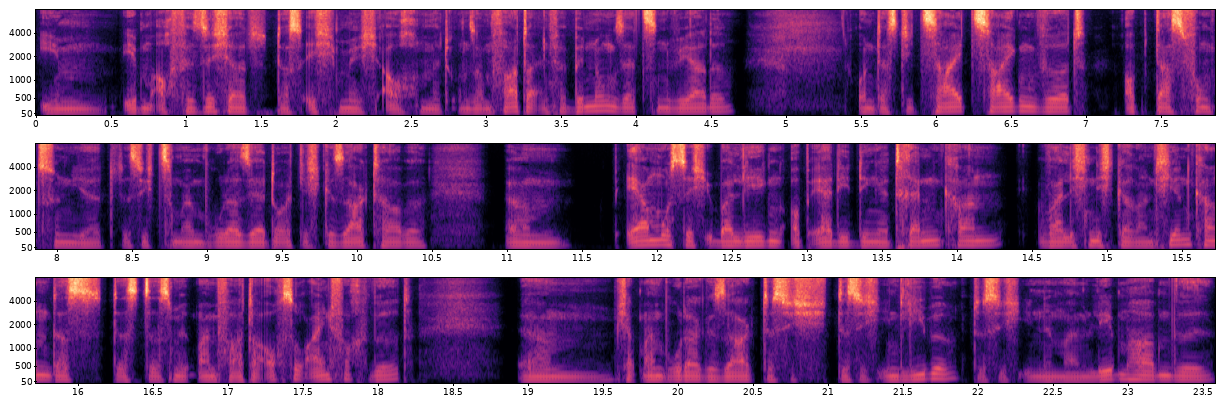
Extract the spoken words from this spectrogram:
ihm eben auch versichert, dass ich mich auch mit unserem Vater in Verbindung setzen werde und dass die Zeit zeigen wird, ob das funktioniert. Dass ich zu meinem Bruder sehr deutlich gesagt habe, ähm, er muss sich überlegen, ob er die Dinge trennen kann, weil ich nicht garantieren kann, dass, dass das mit meinem Vater auch so einfach wird. Ähm, ich habe meinem Bruder gesagt, dass ich, dass ich ihn liebe, dass ich ihn in meinem Leben haben will,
